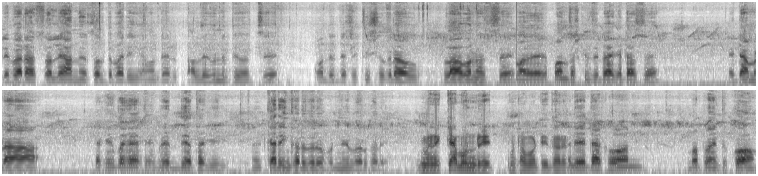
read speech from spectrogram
লেবার চলে আমিও চলতে পারি। আমাদের ভালোই উন্নতি হচ্ছে। আমাদের দেশে কৃষকরাও লাভবান হচ্ছে। আমাদের পঞ্চাশ কেজি প্যাকেট আছে। এটা আমরা এক এক জায়গায় এক এক রেট দিয়ে থাকি। ক্যারিং খরচের উপর নির্ভর করে। মানে কেমন রেট মোটামুটি ধরেন? রেট এখন বর্তমানে একটু কম।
